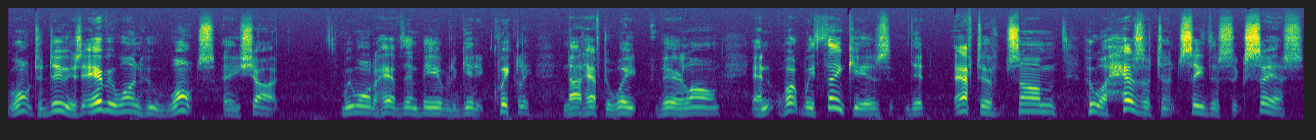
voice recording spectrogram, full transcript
want to do is everyone who wants a shot, we want to have them be able to get it quickly, not have to wait very long. And what we think is that after some who are hesitant see the success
